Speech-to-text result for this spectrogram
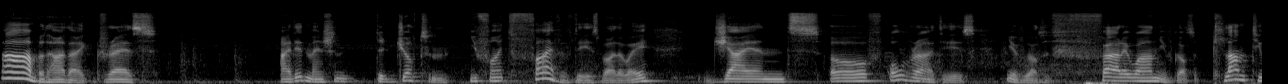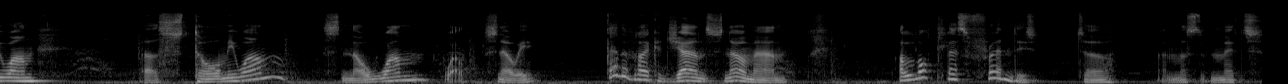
Ah, but I digress. I did mention the Jotun. You fight five of these, by the way. Giants of all varieties. You've got a fiery one, you've got a planty one, a stormy one, snow one, well, snowy, kind of like a giant snowman. A lot less friendly, though, I must admit.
